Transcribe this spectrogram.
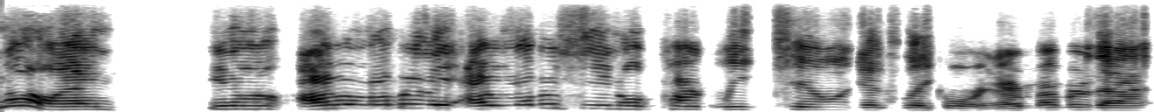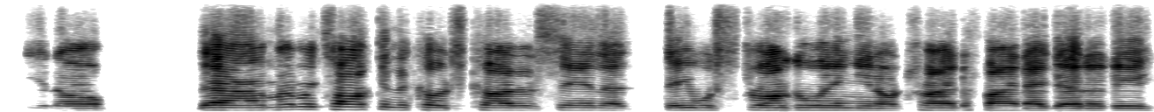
No, and you know, I remember that. I remember seeing Oak Park Week Two against Lake Orion. I remember that. You know, that I remember talking to Coach Carter saying that they were struggling. You know, trying to find identity.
